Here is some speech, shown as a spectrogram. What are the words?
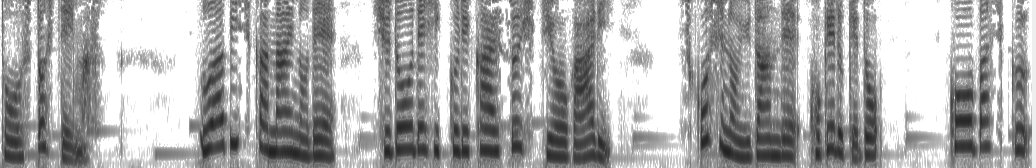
トーストしています。上火しかないので、手動でひっくり返す必要があり、少しの油断で焦げるけど、香ばしく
